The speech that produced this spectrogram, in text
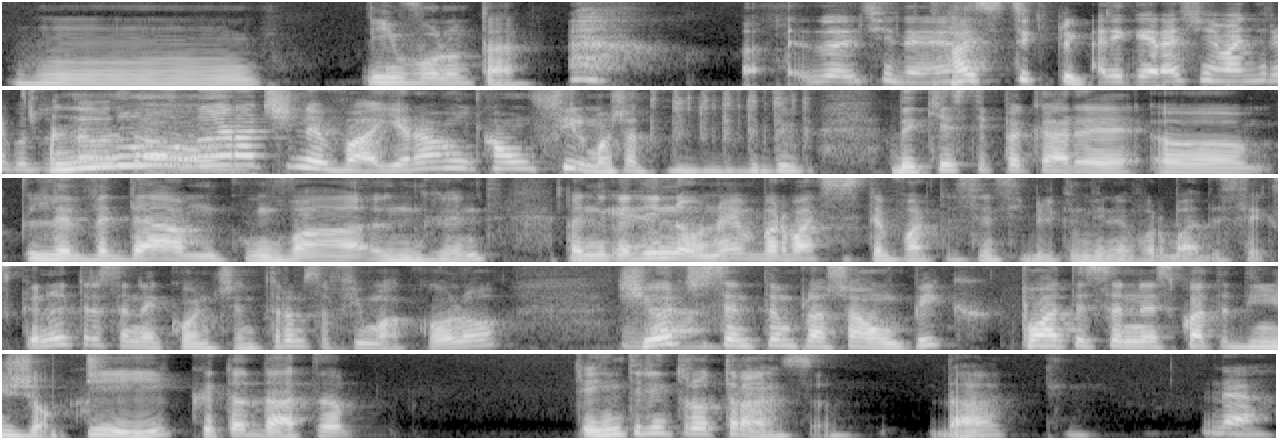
Mm, involuntar. De cine? Hai să-ți explic. Adică era cineva în trecutul tău? Nu, sau... nu era cineva, era ca un film așa de chestii pe care uh, le vedeam cumva în gând. Pentru că, din nou, noi bărbații suntem foarte sensibili când vine vorba de sex. Că noi trebuie să ne concentrăm, să fim acolo și Da. orice se întâmplă așa un pic poate să ne scoată din joc. Și câteodată intri într-o transă, da? Da.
